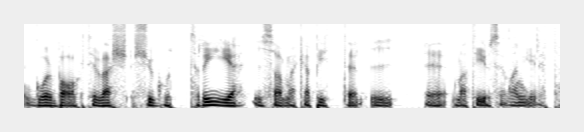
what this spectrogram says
går bak till vers 23 i samma kapitel i eh, Matteusevangeliet.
